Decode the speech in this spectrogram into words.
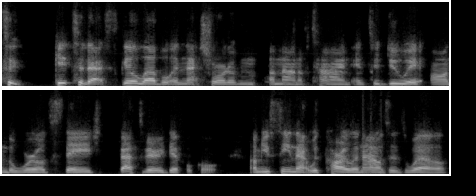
to get to that skill level in that short of amount of time and to do it on the world stage that's very difficult um you've seen that with carla niles as well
